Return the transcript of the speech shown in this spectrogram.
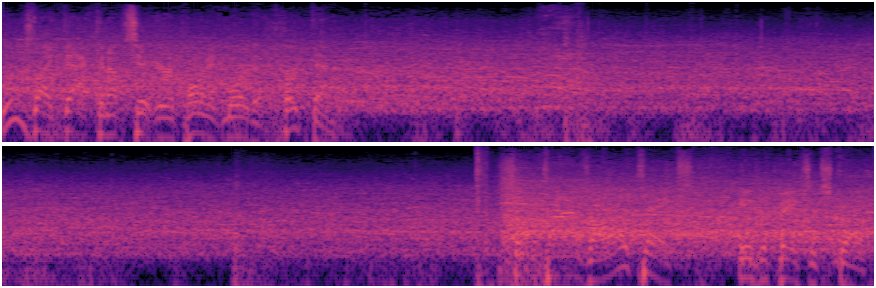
Moves like that can upset your opponent more than hurt them. Sometimes all it takes is a basic strike.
